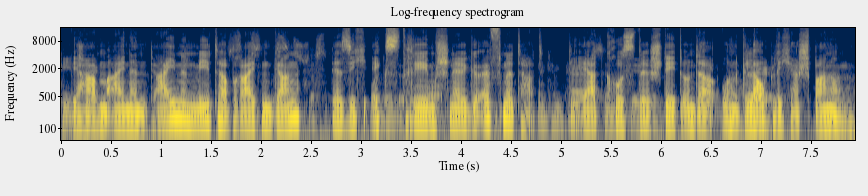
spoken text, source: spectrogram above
Wir haben einen einen Meter breiten Gang, der sich extrem schnell geöffnet hat. Die Erdkruste steht unter unglaublicher Spannung.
